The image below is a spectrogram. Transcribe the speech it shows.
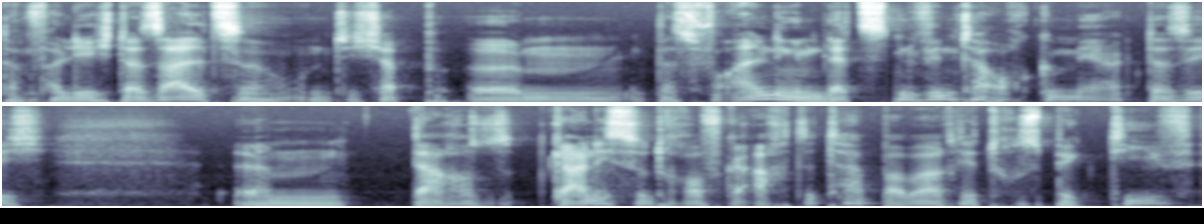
dann verliere ich da Salze. Und ich habe ähm, das vor allen Dingen im letzten Winter auch gemerkt, dass ich ähm, daraus gar nicht so drauf geachtet habe, aber retrospektiv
